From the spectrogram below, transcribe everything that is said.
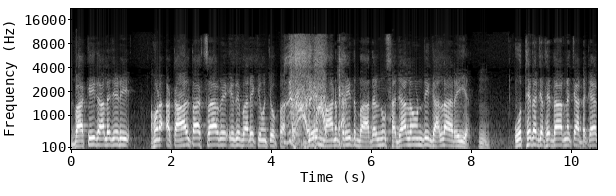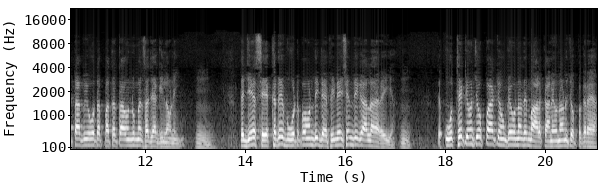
ਬਾਕੀ ਗੱਲ ਜਿਹੜੀ ਹੁਣ ਅਕਾਲ ਤਖਤ ਸਾਹਿਬ ਇਹਦੇ ਬਾਰੇ ਕਿਉਂ ਚੁੱਪ ਆ? ਜੇ ਮਨਪ੍ਰੀਤ ਬਾਦਲ ਨੂੰ ਸਜ਼ਾ ਲਾਉਣ ਦੀ ਗੱਲ ਆ ਰਹੀ ਆ ਉੱਥੇ ਤਾਂ ਜਥੇਦਾਰ ਨੇ ਝਟ ਕਹਿਤਾ ਵੀ ਉਹ ਤਾਂ ਪਤਾ ਤਾਂ ਉਹਨੂੰ ਮੈਂ ਸਜ਼ਾ ਕੀ ਲਾਉਣੀ ਹੂੰ। ਤੇ ਜੇ ਸਿੱਖ ਦੇ ਵੋਟ ਪਾਉਣ ਦੀ ਡੈਫੀਨੇਸ਼ਨ ਦੀ ਗੱਲ ਆ ਰਹੀ ਆ ਤੇ ਉੱਥੇ ਕਿਉਂ ਚੁੱਪ ਆ? ਕਿਉਂਕਿ ਉਹਨਾਂ ਦੇ ਮਾਲਕਾਂ ਨੇ ਉਹਨਾਂ ਨੂੰ ਚੁੱਪ ਕਰਾਇਆ।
